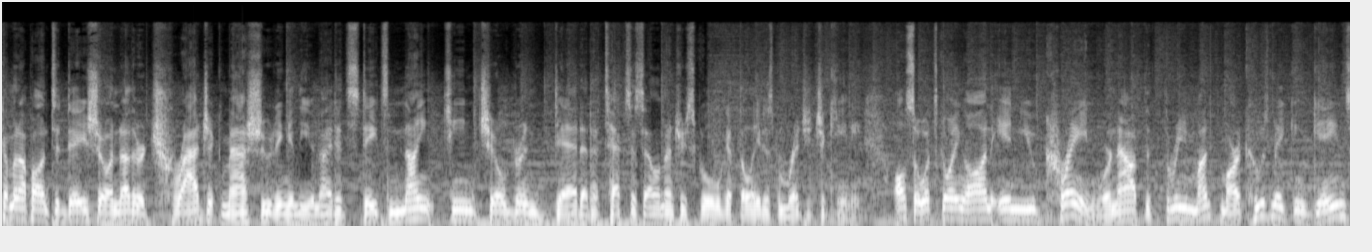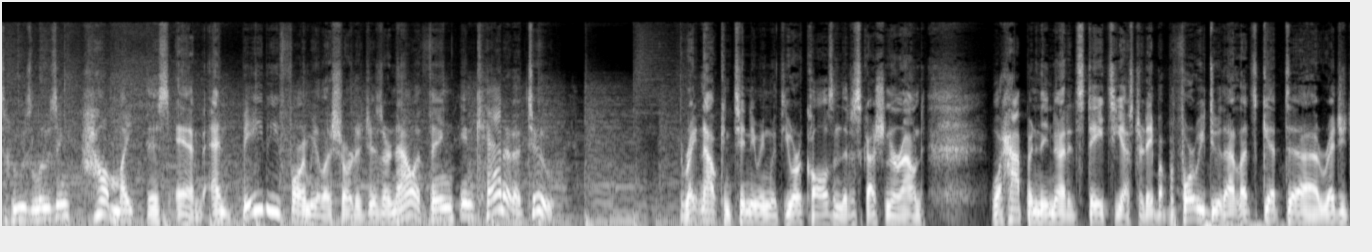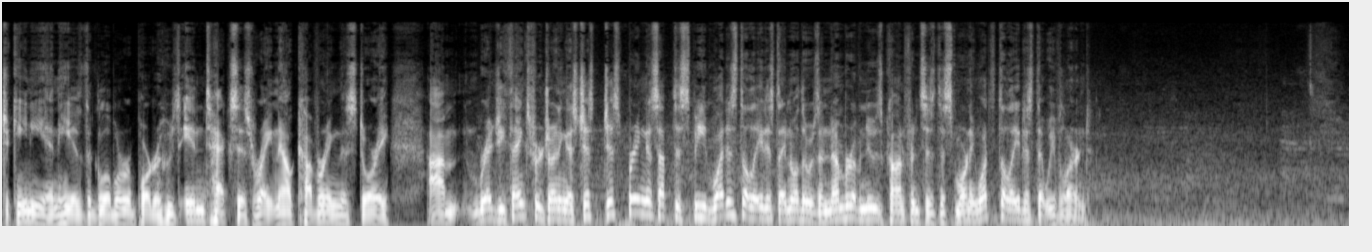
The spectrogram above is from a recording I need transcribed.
Coming up on today's show, another tragic mass shooting in the United States. 19 children dead at a Texas elementary school. We'll get the latest from Reggie Cecchini. Also, what's going on in Ukraine? We're now at the three month mark. Who's making gains? Who's losing? How might this end? And baby formula shortages are now a thing in Canada, too. Right now, continuing with your calls and the discussion around what happened in the United States yesterday. But before we do that, let's get uh, Reggie Cecchini in. He is the global reporter who's in Texas right now covering this story. Um, Reggie, thanks for joining us. Just just bring us up to speed. What is the latest? I know there was a number of news conferences this morning. What's the latest that we've learned?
